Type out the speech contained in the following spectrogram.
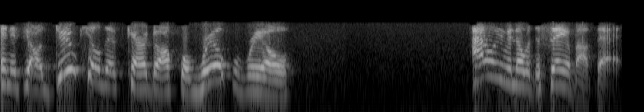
And if y'all do kill this character off for real, for real, I don't even know what to say about that.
